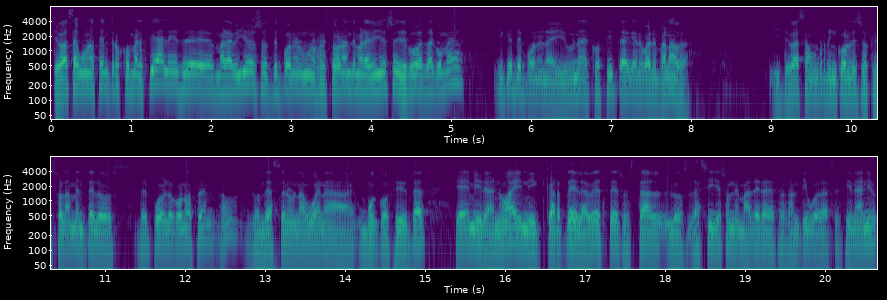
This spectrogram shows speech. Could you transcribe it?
Te vas a algunos centros comerciales eh, maravillosos, te ponen unos restaurantes maravillosos y después vas a comer y ¿qué te ponen ahí? Unas cositas que no valen para nada. Y te vas a un rincón de esos que solamente los del pueblo conocen, ¿no? Donde hacen una buena, un buen cocido y tal. Y ahí, mira, no hay ni cartel a veces, o está, los, las sillas son de madera de esas antiguas de hace 100 años,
